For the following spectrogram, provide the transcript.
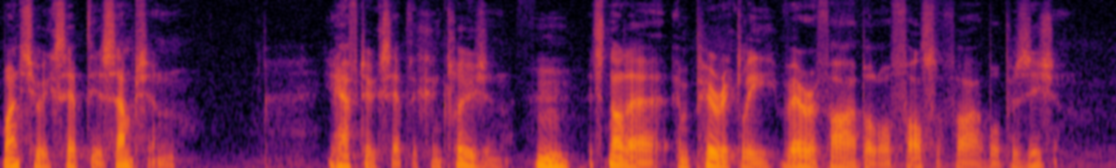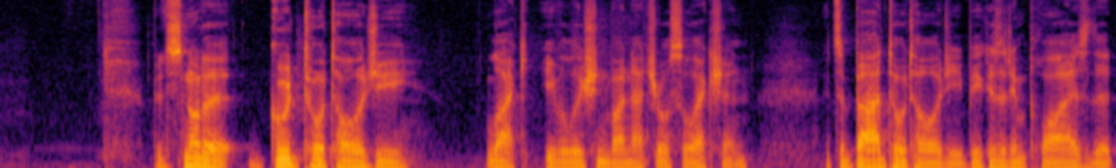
once you accept the assumption, you have to accept the conclusion. Hmm. It's not a empirically verifiable or falsifiable position. But it's not a good tautology like evolution by natural selection. It's a bad tautology because it implies that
